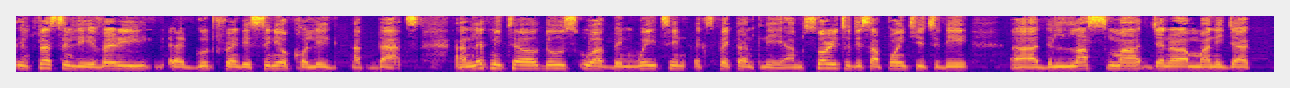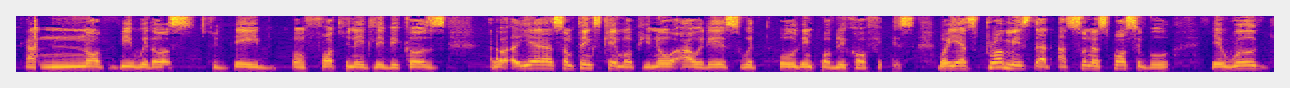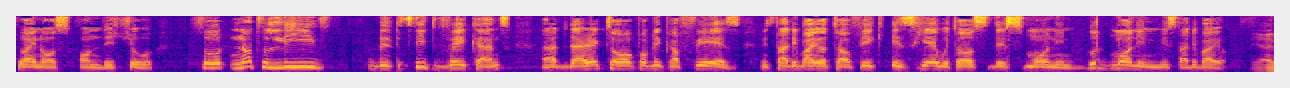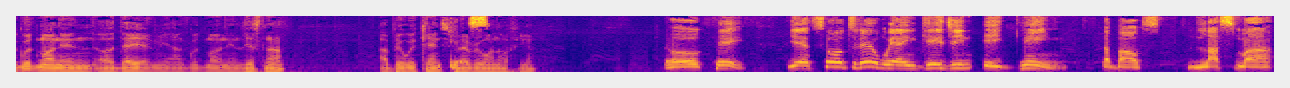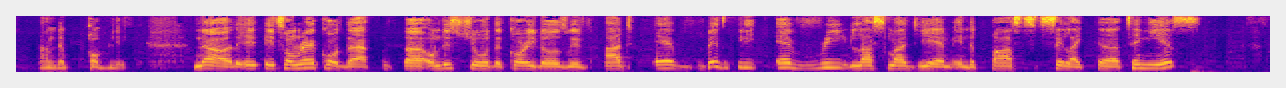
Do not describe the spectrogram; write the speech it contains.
interestingly a very uh, good friend, a senior colleague at that. And let me tell those who have been waiting expectantly, I'm sorry to disappoint you today. Uh, the LASTMA general manager cannot be with us today, unfortunately, because uh, yeah, some things came up. You know how it is with holding public office. But he has promised that as soon as possible, he will join us on the show. So, not to leave the seat vacant, uh, Director of Public Affairs, Mr. Adebayo Taufik, is here with us this morning. Good morning, Mr. Adebayo. Yeah, good morning, Odeyemi, and good morning, listener. Happy weekend to yes. every one of you. Okay. Yeah, so today we are engaging again about LASTMA and the public. Now, it, it's on record that uh, on this show, The Corridors, we've had basically every LASTMA GM in the past, say like uh, 10 years,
